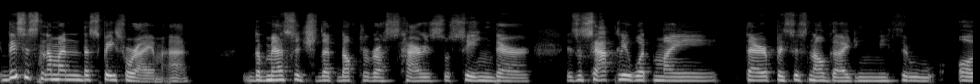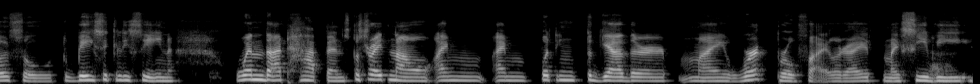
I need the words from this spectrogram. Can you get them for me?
this is naman the space where I am at. The message that Dr. Russ Harris was saying there is exactly what my therapist is now guiding me through also to basically saying when that happens because right now i'm i'm putting together my work profile right my cv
